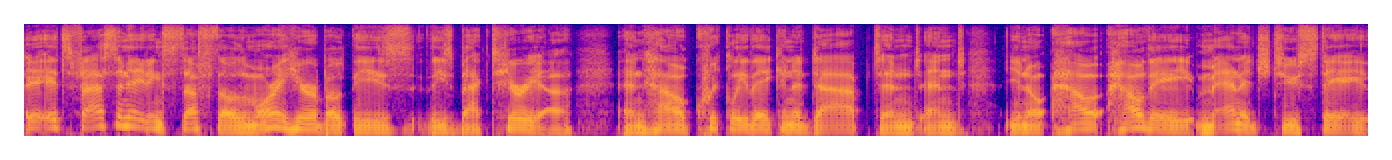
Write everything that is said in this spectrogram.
It's fascinating stuff though. The more I hear about these these bacteria and how quickly they can adapt and and you know how how they manage to stay,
